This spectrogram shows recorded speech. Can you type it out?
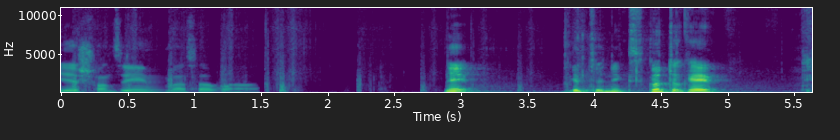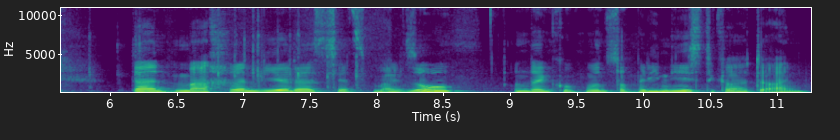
Hier schon sehen, was er war. Ne, gibt es nichts. Gut, okay. Dann machen wir das jetzt mal so und dann gucken wir uns doch mal die nächste Karte an.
